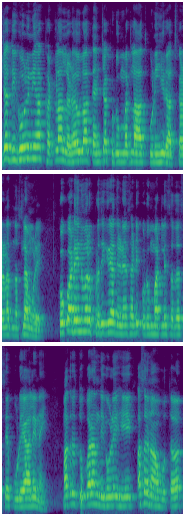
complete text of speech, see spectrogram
ज्या दिघोळींनी हा खटला लढवला त्यांच्या कुटुंबातला आज कुणीही राजकारणात नसल्यामुळे कोकाटेंवर प्रतिक्रिया देण्यासाठी कुटुंबातले सदस्य पुढे आले नाही. मात्र तुकाराम दिघोळे हे एक असं नाव होतं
